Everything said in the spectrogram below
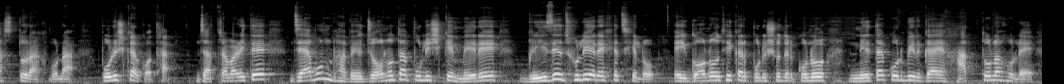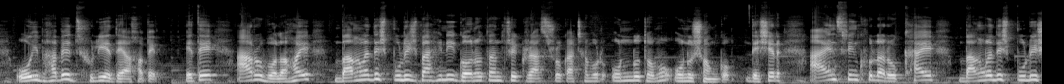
আস্ত রাখব না। পরিষ্কার কথা। যাত্রাবাড়িতে যেমনভাবে জনতা পুলিশকে মেরে ব্রিজে ঝুলিয়ে রেখেছিল, এই গণ অধিকার পরিষদের কোনো নেতাকর্মীর গায়ে হাত তোলা হলে ওইভাবে ঝুলিয়ে দেওয়া হবে। এতে আরও বলা হয়, বাংলাদেশ পুলিশ বাহিনী গণতান্ত্রিক রাষ্ট্র কাঠামোর অন্যতম অনুষঙ্গ। দেশের আইন শৃঙ্খলা রক্ষায় বাংলাদেশ পুলিশ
